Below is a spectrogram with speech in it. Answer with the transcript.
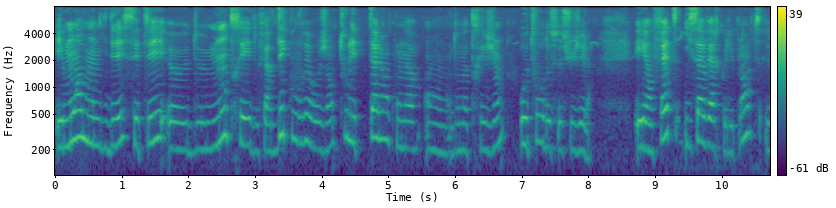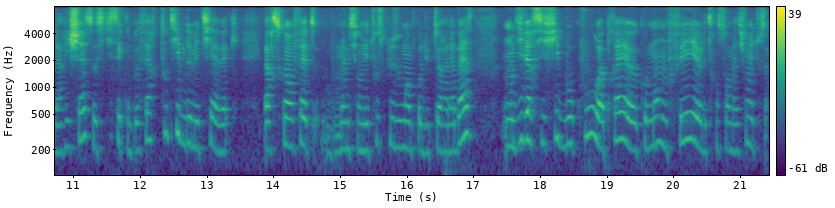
Et moi, mon idée, c'était euh, de montrer, de faire découvrir aux gens tous les talents qu'on a dans notre région autour de ce sujet-là. Et en fait, il s'avère que les plantes, la richesse aussi, c'est qu'on peut faire tout type de métier avec. Parce qu'en fait, même si on est tous plus ou moins producteurs à la base, on diversifie beaucoup après euh, comment on fait euh, les transformations et tout ça.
